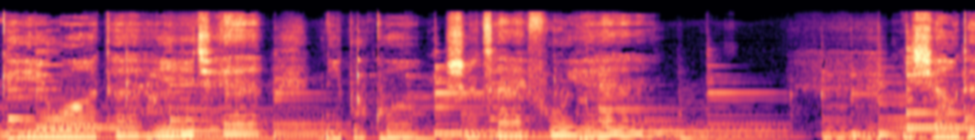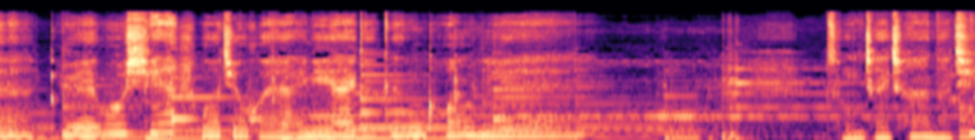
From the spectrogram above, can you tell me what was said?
给我的一切，你不过是在敷衍。你笑得越无邪，我就会爱你爱得更狂野。总在刹那间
